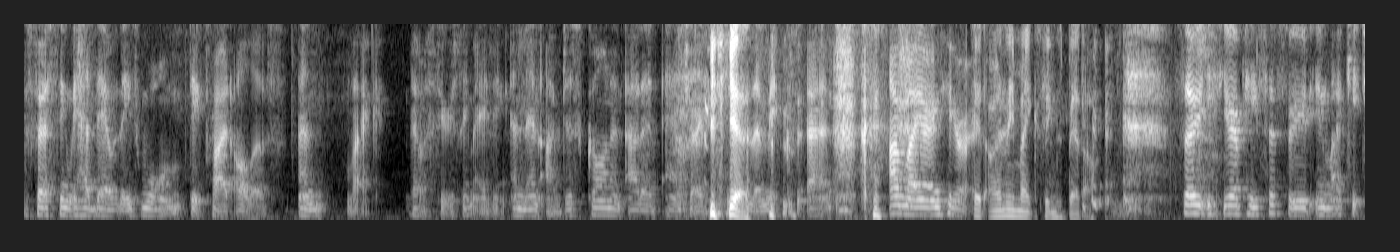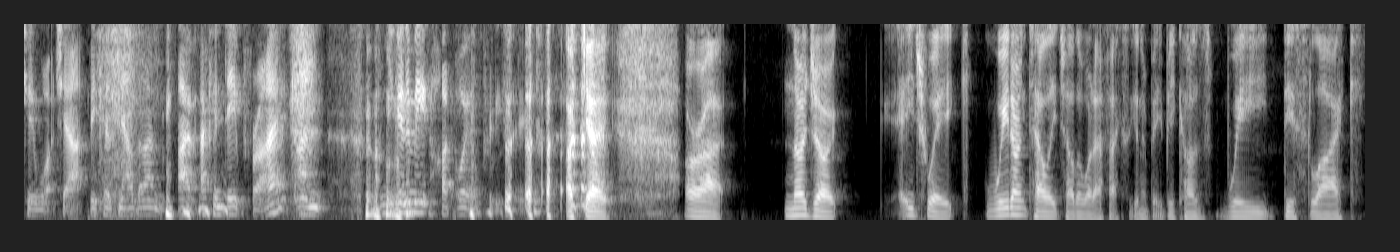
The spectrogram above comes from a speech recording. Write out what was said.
the first thing we had there were these warm deep fried olives. And like, they were seriously amazing. And then I've just gone and added anchovies Yes. into the mix. And I'm my own hero. It only makes things better. So if you're a piece of food in my kitchen, watch out because now that I'm, I, I can deep fry, I'm, you're going to meet hot oil pretty soon. okay. All right. No joke. Each week, we don't tell each other what our facts are going to be because we dislike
